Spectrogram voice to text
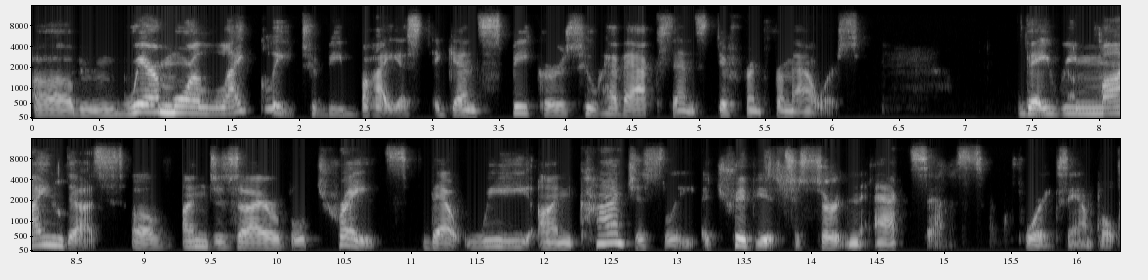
Um, we're more likely to be biased against speakers who have accents different from ours they remind us of undesirable traits that we unconsciously attribute to certain accents, for example.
